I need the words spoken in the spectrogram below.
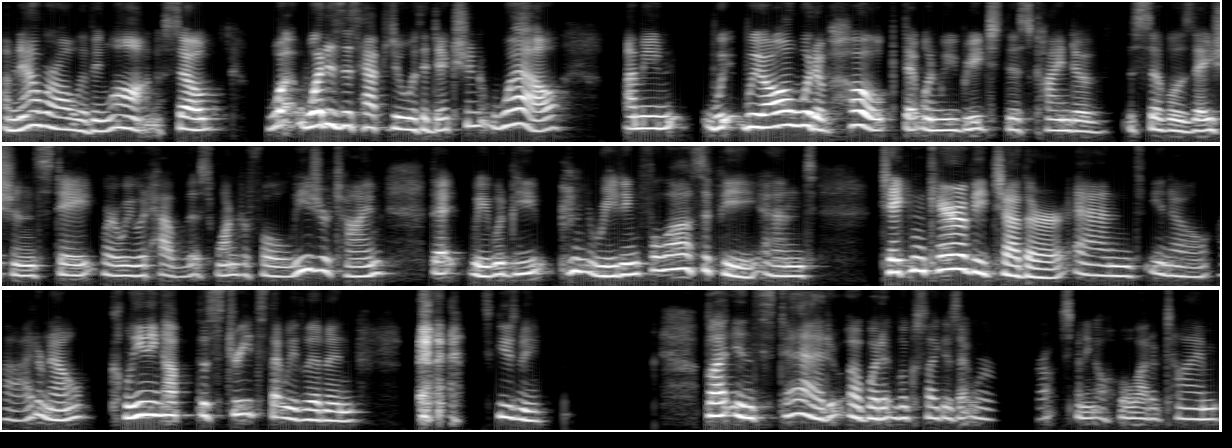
Um, now we're all living long. So, what, what does this have to do with addiction? Well, I mean, we, we all would have hoped that when we reached this kind of civilization state where we would have this wonderful leisure time, that we would be reading philosophy and taking care of each other and you know uh, i don't know cleaning up the streets that we live in. Excuse me. But instead uh, what it looks like is that we're spending a whole lot of time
